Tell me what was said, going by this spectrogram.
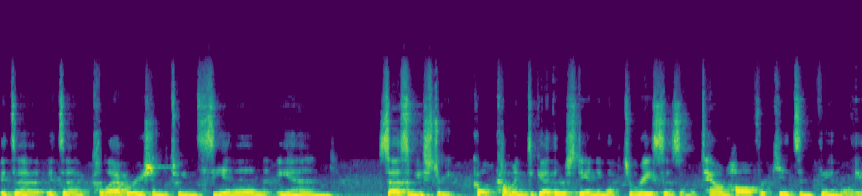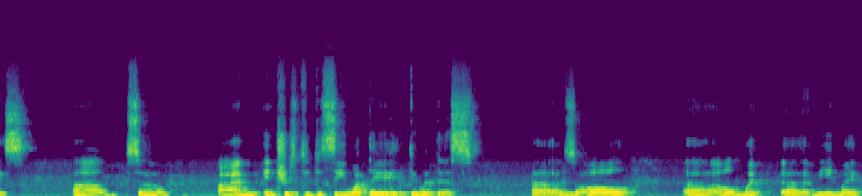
it's a it's a collaboration between CNN and Sesame Street called "Coming Together: Standing Up to Racism," a town hall for kids and families. Um, so I'm interested to see what they do with this. Uh, so all uh, all my uh, me and my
